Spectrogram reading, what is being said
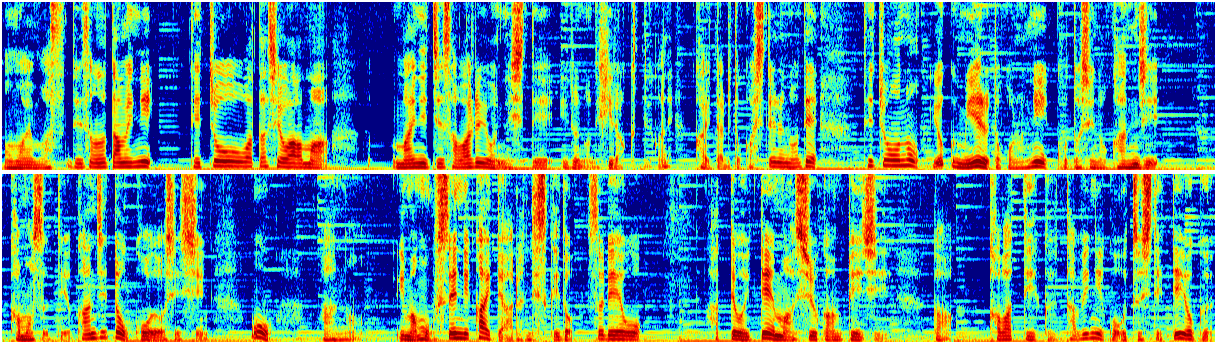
思います。でそのために手帳を私はまあ毎日触るようにしているので開くっていうかね書いたりとかしてるので手帳のよく見えるところに今年の漢字醸すっていう漢字と行動指針をあの今もう付箋に書いてあるんですけどそれを貼っておいて、まあ、週刊ページが変わっていくたびにこう写していってよく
